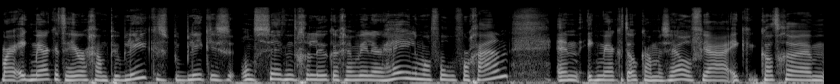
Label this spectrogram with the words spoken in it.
Maar ik merk het heel erg aan het publiek. Dus het publiek is ontzettend gelukkig en wil er helemaal vol voor gaan. En ik merk het ook aan mezelf. Ja, ik, ik had uh,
